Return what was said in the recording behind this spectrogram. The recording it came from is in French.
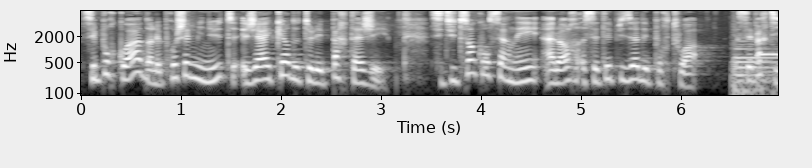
C'est pourquoi, dans les prochaines minutes, j'ai à cœur de te les partager. Si tu te sens concerné, alors cet épisode est pour toi. C'est parti!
